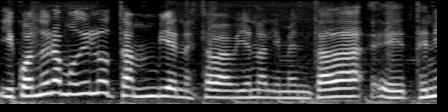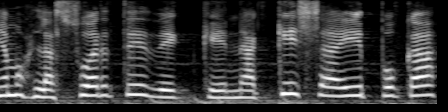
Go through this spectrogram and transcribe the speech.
Y cuando era modelo también estaba bien alimentada. Eh, teníamos la suerte de que en aquella época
